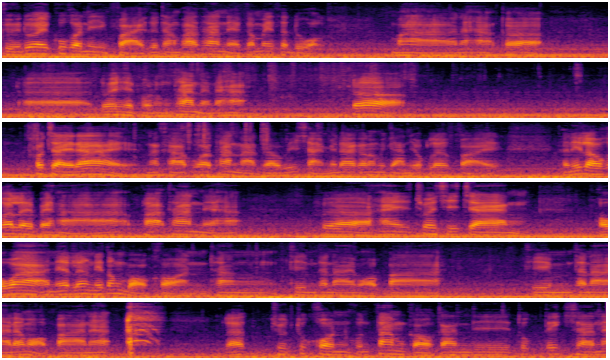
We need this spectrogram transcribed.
คือด้วยคู่กรณีอีกฝ่ายคือทางพระท่านเนี่ยก็ไม่สะดวกมานะฮะก็ด้วยเหตุผลของท่านนะนะฮะก็เข้าใจได้นะครับว่าท่านอาจจะวิจัยไม่ได้ก็ต้องมีการยกเลิกไปทีนี้เราก็เลยไปหาพระท่านเนี่ยฮะเพื่อให้ช่วยชี้แจง เพราะว่าอันนี้เรื่องนี้ต้องบอกก่อนทางทีมทนายหมอปลาทีมทนายและหมอปลานะ และชุดทุกคนคุณตั้มก่อการดีทุกติ๊กชาแน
